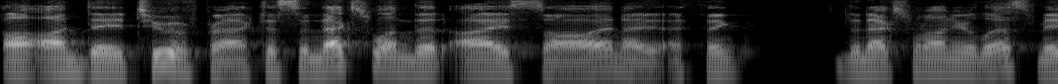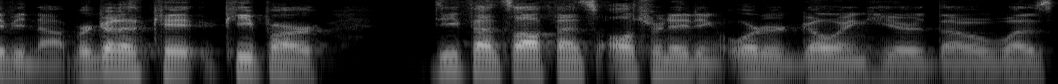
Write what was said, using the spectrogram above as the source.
uh, on day 2 of practice. The next one that I saw and I, I think the next one on your list, maybe not. We're going to keep our defense offense alternating order going here though was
